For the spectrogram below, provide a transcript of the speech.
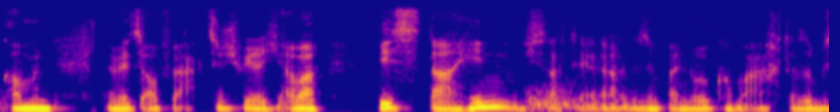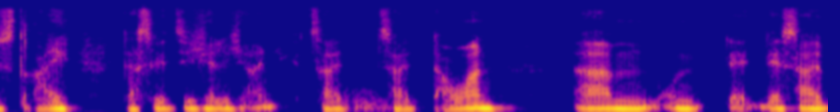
kommen, dann wird es auch für Aktien schwierig. Aber bis dahin, ich sagte ja gerade, wir sind bei 0,8, also bis 3, das wird sicherlich einige Zeit, Zeit dauern. Ähm, und de deshalb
